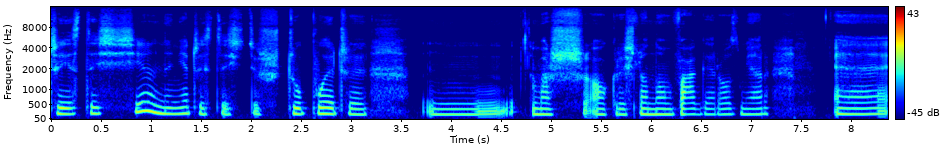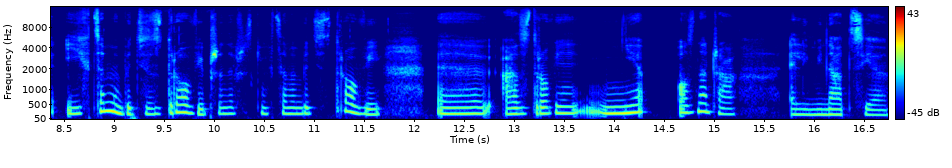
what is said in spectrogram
czy jesteś silny, nie? Czy jesteś szczupły, czy mm, masz określoną wagę, rozmiar. E, I chcemy być zdrowi, przede wszystkim chcemy być zdrowi, e, a zdrowie nie oznacza eliminację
